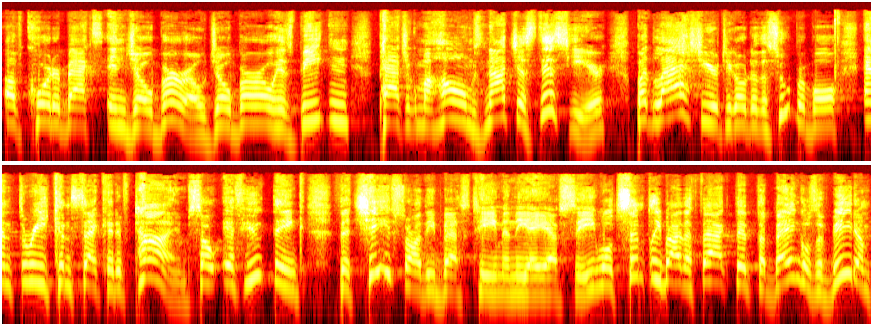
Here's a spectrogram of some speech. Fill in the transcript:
of quarterbacks in Joe Burrow. Joe Burrow has beaten Patrick Mahomes not just this year, but last year to go to the Super Bowl and three consecutive times. So if you think the Chiefs are the best team in the AFC, well, simply by the fact that the Bengals have beat them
